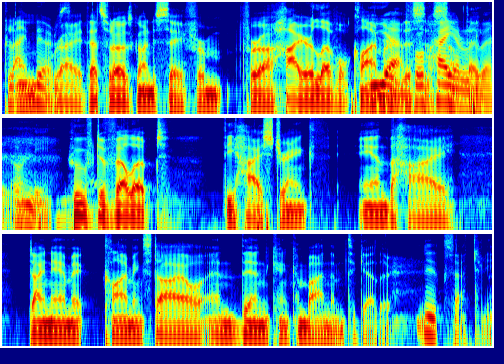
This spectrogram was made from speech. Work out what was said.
climbers Right. That's what I was going to say. For for a higher level climber, yeah this for is higher level only who've developed the high strength and the high dynamic climbing style and then can combine them together. Exactly.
